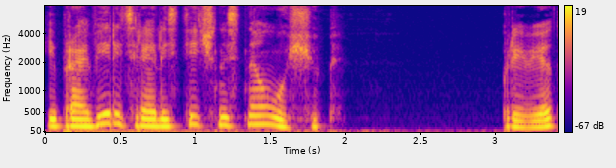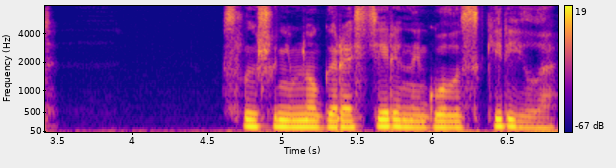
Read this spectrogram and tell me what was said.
и проверить реалистичность на ощупь. «Привет». Слышу немного растерянный голос Кирилла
